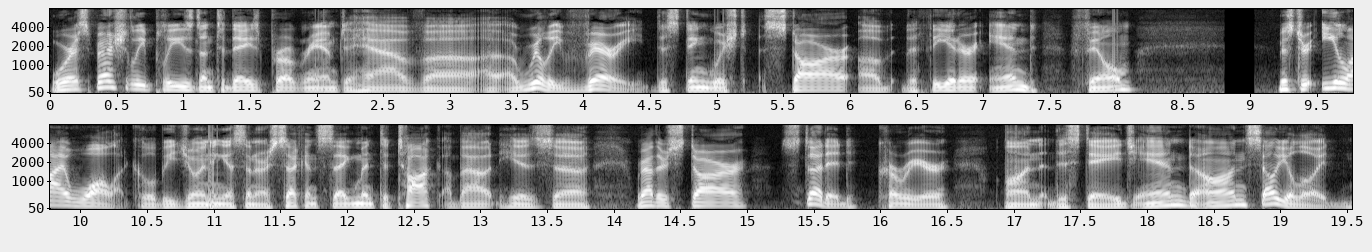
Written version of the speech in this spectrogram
We're especially pleased on today's program to have uh, a really very distinguished star of the theater and film, Mr. Eli Wallach, who will be joining us in our second segment to talk about his uh, rather star studded career on the stage and on celluloid.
